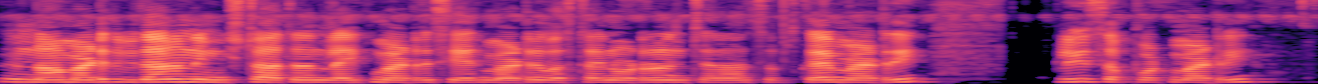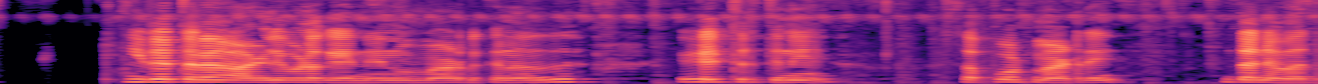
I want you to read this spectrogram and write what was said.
ನಾ ಮಾಡಿದ ವಿಧಾನ ನಿಮ್ಗೆ ಇಷ್ಟ ಆತಂದ್ರೆ ಲೈಕ್ ಮಾಡಿರಿ ಶೇರ್ ಮಾಡಿರಿ. ಹೊಸ್ದಾಗಿ ನೋಡ್ರಿ ನನ್ನ ಚೆನ್ನಾಗಿ ಸಬ್ಸ್ಕ್ರೈಬ್ ಮಾಡಿರಿ. ಪ್ಲೀಸ್ ಸಪೋರ್ಟ್ ಮಾಡಿರಿ. ಇದೇ ಥರ ಹಳ್ಳಿ ಒಳಗೆ ಏನೇನು ಮಾಡ್ಬೇಕನ್ನೋದು ಹೇಳ್ತಿರ್ತೀನಿ. ಸಪೋರ್ಟ್ ಮಾಡಿರಿ. ಧನ್ಯವಾದ.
